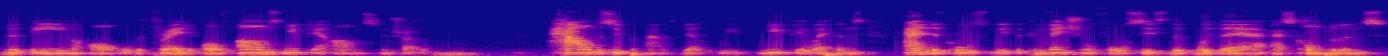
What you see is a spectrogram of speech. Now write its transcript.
the theme of, or the thread of arms, nuclear arms control. How the superpowers dealt with nuclear weapons and of course with the conventional forces that were there as complements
